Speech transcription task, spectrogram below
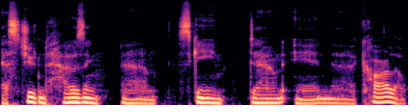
a student housing um, scheme down in uh, Carlow.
